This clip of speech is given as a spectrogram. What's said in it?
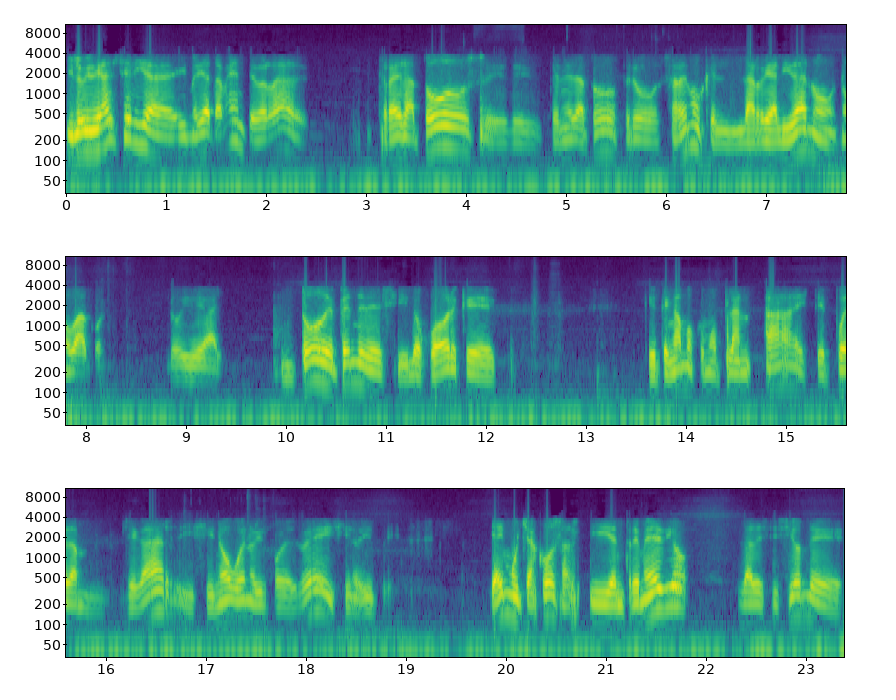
Y lo ideal sería inmediatamente, ¿verdad? Traer a todos, eh, de tener a todos, pero sabemos que la realidad no, no va con lo ideal. Todo depende de si los jugadores que, que tengamos como plan A este puedan llegar y si no bueno ir por el B y si no y hay muchas cosas. Y entre medio la decisión de,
